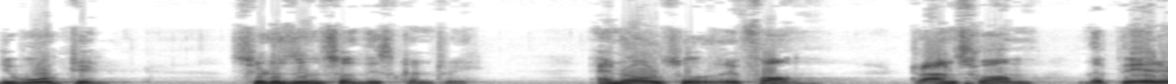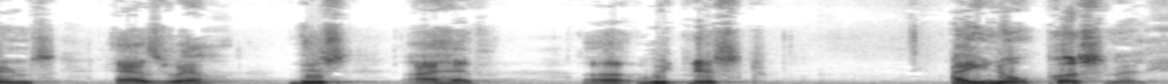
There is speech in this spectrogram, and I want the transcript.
devoted citizens of this country, and also reform, transform the parents as well. This I have uh, witnessed, I know personally.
